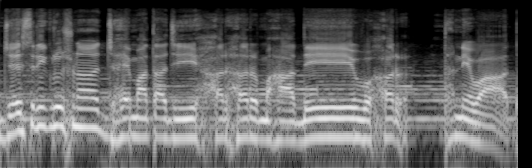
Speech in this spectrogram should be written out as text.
જય શ્રી કૃષ્ણ, જય માતાજી, હર હર મહાદેવ, હર. ધન્યવાદ.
